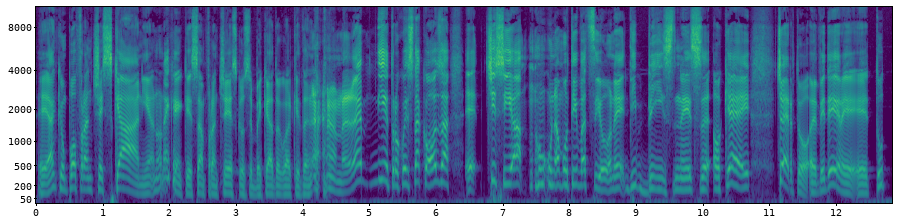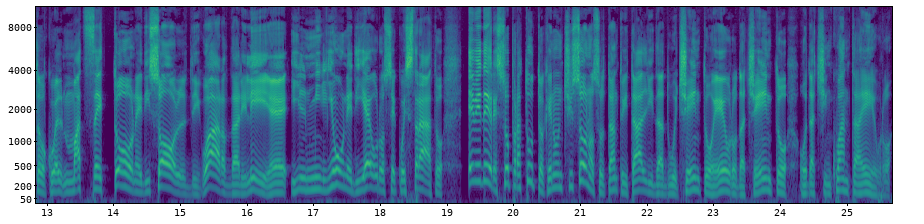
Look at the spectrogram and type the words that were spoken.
e anche un po' francescani, eh, non è che che San Francesco si è beccato qualche italiano. Eh, Dietro questa cosa eh, ci sia una motivazione di business, ok? Certo, eh, vedere eh, tutto quel mazzettone di soldi, guardali lì, eh, il milione di euro sequestrato e vedere soprattutto che non ci sono soltanto i tagli da 200 euro, da 100 o da 50 euro.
